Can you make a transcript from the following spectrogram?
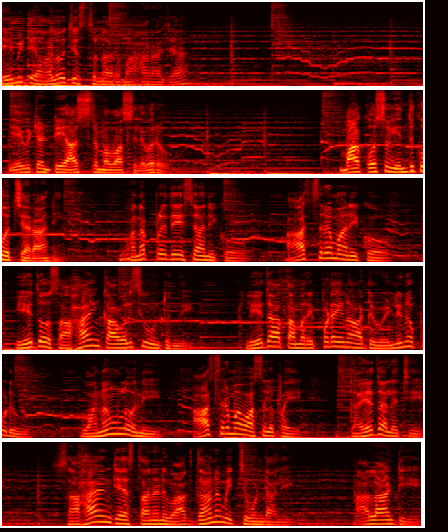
ఏమిటి ఆలోచిస్తున్నారు మహారాజా ఏమిటంటే ఆశ్రమవాసులెవరు మా కోసం ఎందుకు వచ్చారా అని వన ప్రదేశానికో ఆశ్రమానికో ఏదో సహాయం కావలసి ఉంటుంది. లేదా తమరెప్పుడైనా అటు వెళ్ళినప్పుడు వనంలోని ఆశ్రమవాసులపై దయదలచి సహాయం చేస్తానని వాగ్దానం ఇచ్చి ఉండాలి. అలాంటి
